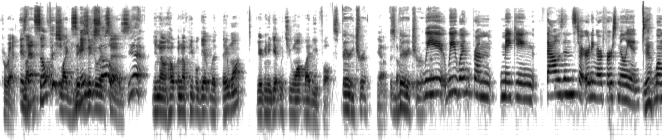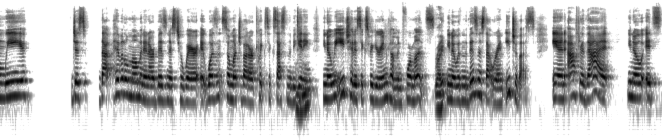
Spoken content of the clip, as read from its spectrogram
Correct. Is that selfish? Like Zig Maybe Ziglar so. says, Yeah. you know, help enough people get what they want, you're going to get what you want by default. Very true. Yeah. It's so- very true. We we went from making thousands to earning our first million. Yeah. When we just that pivotal moment in our business to where it wasn't so much about our quick success in the beginning. You know, we each hit a six figure income in four months. Right. You know, within the business that we're in, each of us. And after that, you know, it's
